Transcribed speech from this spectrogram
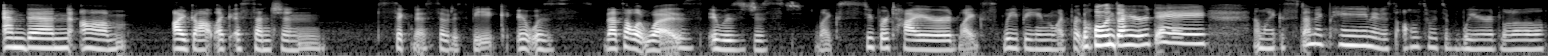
And then um, I got like ascension sickness, so to speak. It was that's all it was. It was just like super tired, like sleeping like for the whole entire day, and like stomach pain and just all sorts of weird little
